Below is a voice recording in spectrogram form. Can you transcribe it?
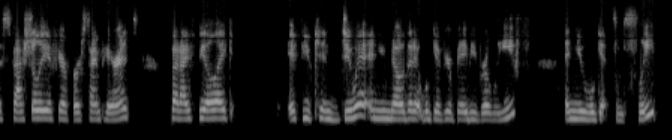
especially if you're a first time parent but I feel like if you can do it and you know that it will give your baby relief and you will get some sleep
